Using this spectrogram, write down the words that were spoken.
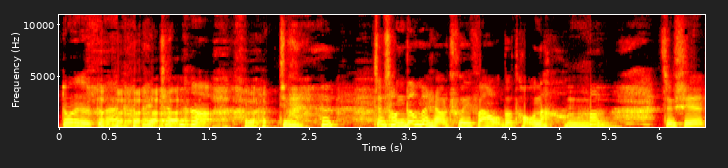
对对对，真的 就是就从根本上吹翻我的头脑，嗯 就是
